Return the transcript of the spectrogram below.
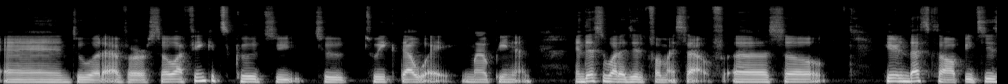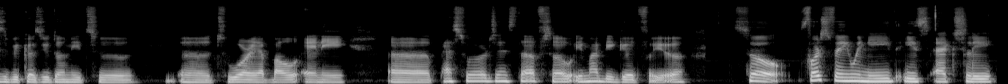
and do whatever. So I think it's good to, to tweak that way, in my opinion. And that's what I did for myself. Uh, so here in desktop, it's easy because you don't need to, uh, to worry about any uh, passwords and stuff. So it might be good for you. So first thing we need is actually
